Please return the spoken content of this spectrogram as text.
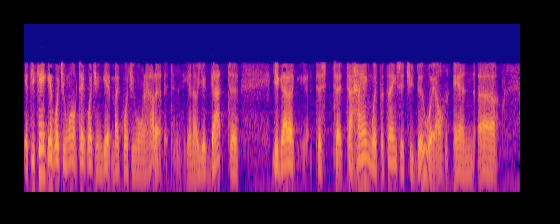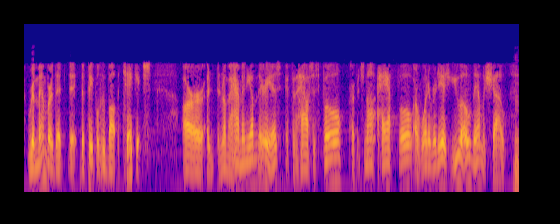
If you can't get what you want, take what you can get, and make what you want out of it. You know you got to you got to to to hang with the things that you do well, and uh, remember that the, the people who bought the tickets are uh, no matter how many of them there is, if the house is full or if it's not half full or whatever it is, you owe them a show. Hmm.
